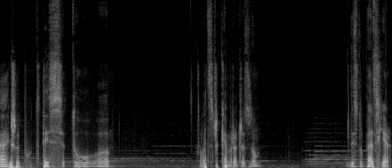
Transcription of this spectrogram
I actually put this to uh, let's camera just zoom. These two pads here.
